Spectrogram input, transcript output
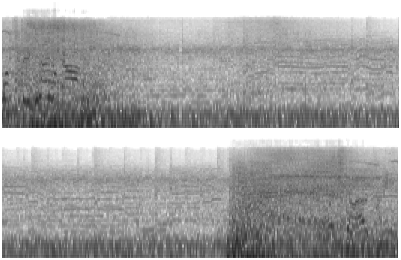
まくできないのか？もう一度会うために。も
